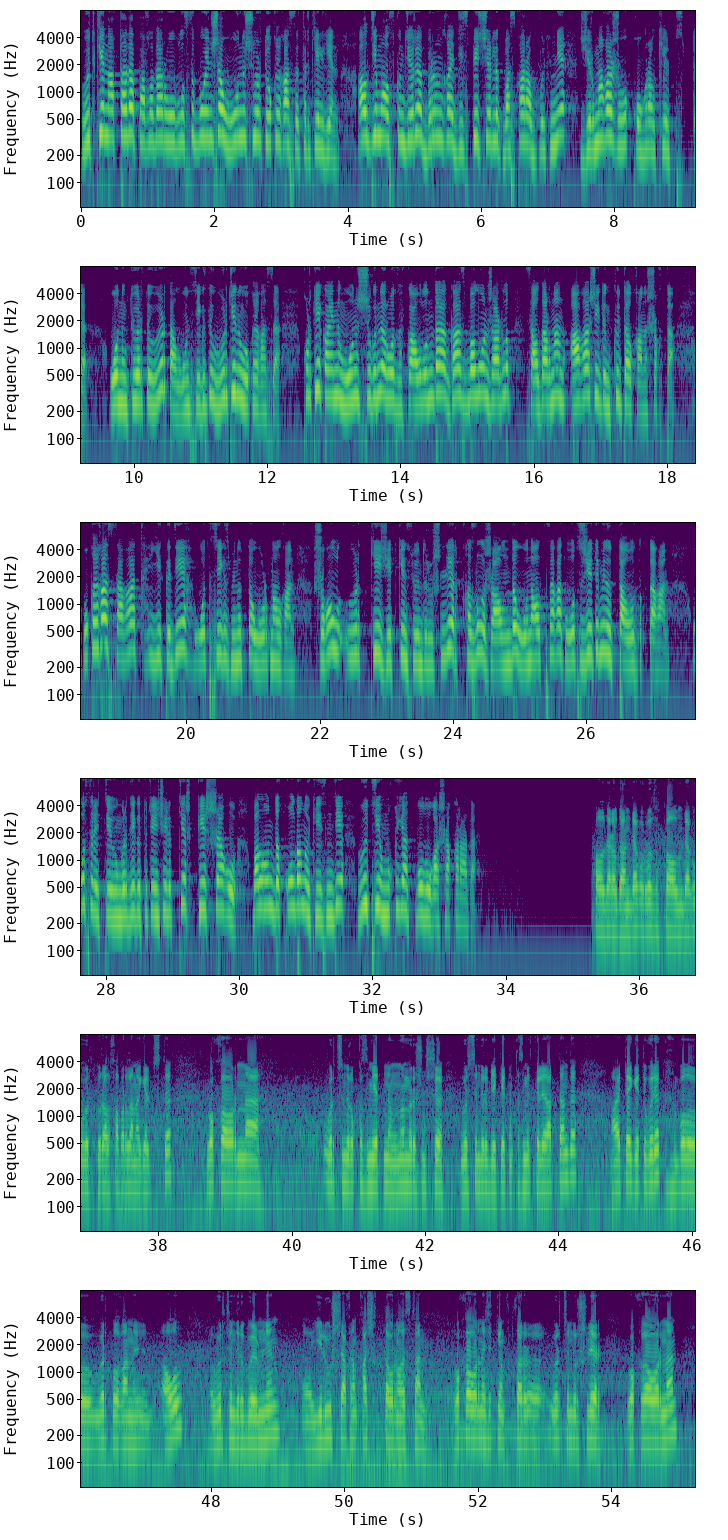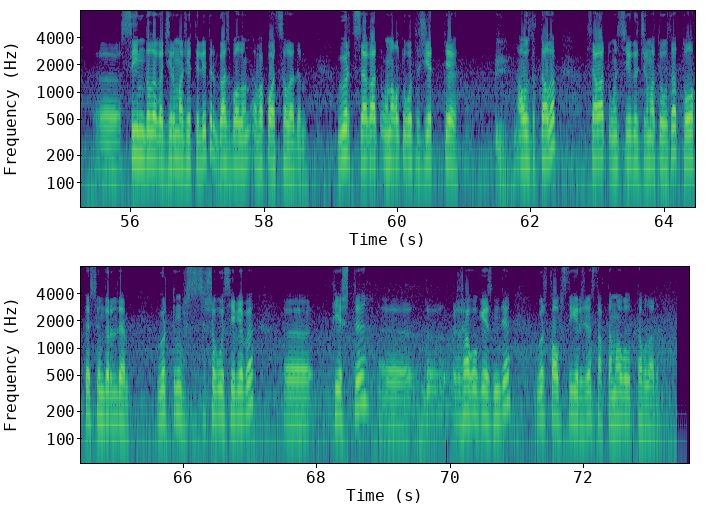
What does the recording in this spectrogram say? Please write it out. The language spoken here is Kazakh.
Өткен аптада Павлодар облысы бойынша 13 өрт оқиғасы тіркелген. Ал демалыс күндері бірыңғай диспетчерлік басқара пультіне 20-ға жуық қоңырау келіп түсіпті. Оның төрті өрт, ал 18-і өртену оқиғасы. Қыркүйек айының 13 күні Розовка ауылында газ баллон жарылып, салдарынан ағаш үйдің күл талқаны шықты. Оқиға сағат 2-де 38 минутта орын алған. Шұғыл өртке жеткен сөндірушілер қызыл жалынды 16 сағат 37 минутта ауыздықтаған. Осы ретте өңірдегі төтеншеліктер пеш жағу, баллонды қолдану кезінде өте мұқият болуға шақырады. Павлодар ауданындағы Розовка ауылындағы өрт туралы хабарлама келіп түсті. Оқиға орнына өрт сөндіру қызметінің нөмір үшінші өрт сөндіру бекетінің қызметкерлері аттанды. Айта кету керек, бұл өрт болған ауыл өрт сөндіру бөлімінен 53 шақырым қашықтықта орналасқан. Оқиға орнына жеткен құтқару өрт сөндірушілер оқиға орнынан сыйымдылығы 27 литр газ баллон эвакуациялады. Өрт сағат 16.37-те ауыздықталып, сағат 18.29-да толықтай сөндірілді. Өрттің шығу себебі пешті жағу кезінде өрт қауіпсіздік ережелерін сақтамау болып табылады.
